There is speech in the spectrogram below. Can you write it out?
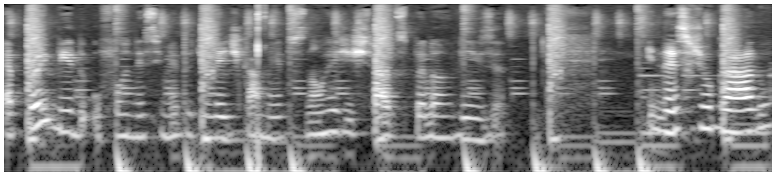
é proibido o fornecimento de medicamentos não registrados pela Anvisa. E nesse julgado,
